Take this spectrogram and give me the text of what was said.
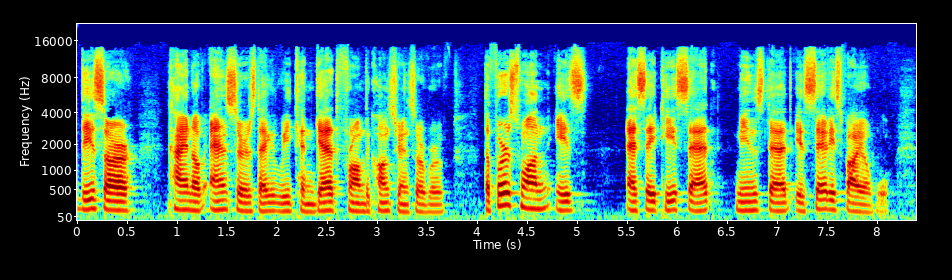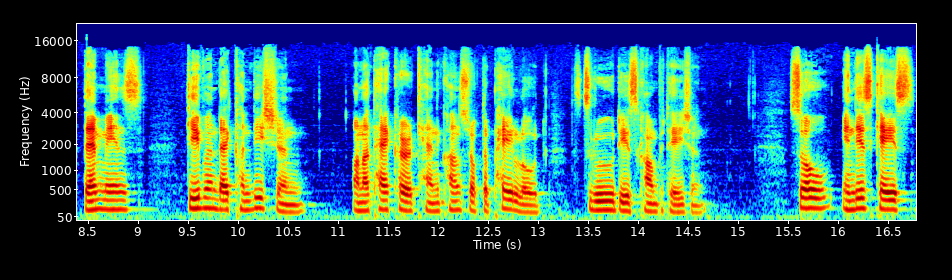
these are kind of answers that we can get from the constraint solver. The first one is SAT set means that it's satisfiable. That means given that condition, an attacker can construct a payload through this computation. So in this case,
